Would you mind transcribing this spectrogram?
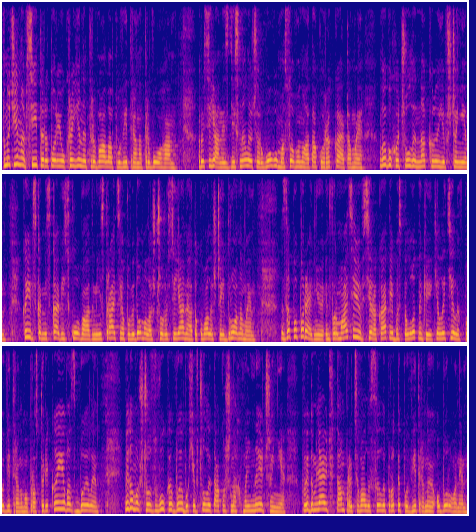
Вночі на всій території України тривала повітряна тривога. Росіяни здійснили чергову масовану атаку ракетами. Вибухи чули на Київщині. Київська міська військова адміністрація повідомила, що росіяни атакували ще й дронами. За попередньою інформацією, всі ракети і безпілотники, які летіли в повітряному просторі Києва, збили. Відомо, що звуки вибухів чули також на Хмельниччині. Повідомляють, там працювали сили протиповітряної оборони.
